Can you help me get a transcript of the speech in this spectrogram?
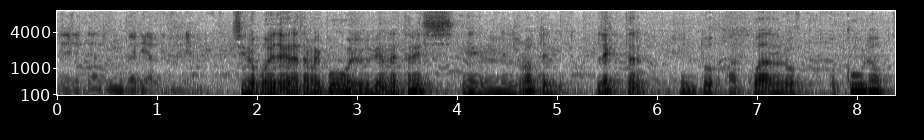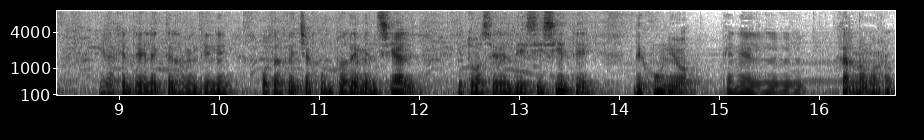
eh, Teatro Imperial también. Si no puedes llegar hasta Maipú, el viernes 3 en el Rotten Lecter junto al cuadro Oscuro. Y la gente de Lecter también tiene otra fecha junto a Demencial. Esto va a ser el 17 de junio en el Hard Lomo Rock.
